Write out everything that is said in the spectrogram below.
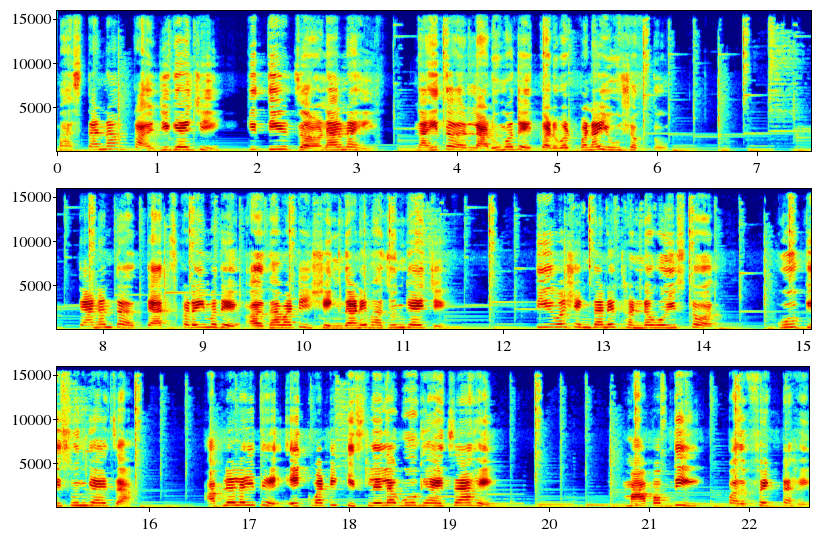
भाजताना काळजी घ्यायची की ती जळणार नाही नाहीतर लाडूमध्ये कडवटपणा येऊ शकतो. त्यानंतर त्याच कढईमध्ये अर्धा वाटी शेंगदाणे भाजून घ्यायचे. तीळ व शेंगदाणे थंड होईस्तोवर गूळ किसून घ्यायचा. आपल्याला इथे एक वाटी किसलेला गूळ घ्यायचा आहे. माप अगदी परफेक्ट आहे.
